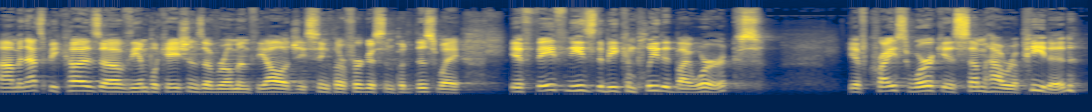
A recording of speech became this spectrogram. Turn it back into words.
Um, and that's because of the implications of Roman theology. Sinclair Ferguson put it this way If faith needs to be completed by works, if Christ's work is somehow repeated,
